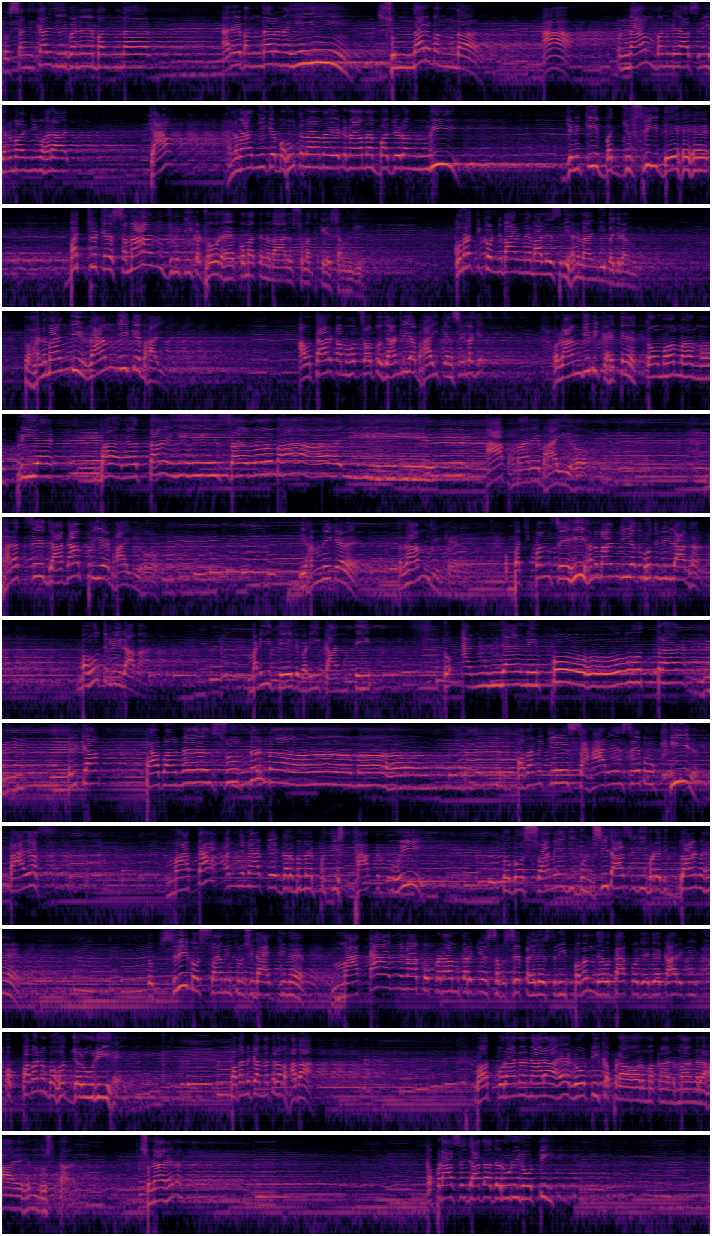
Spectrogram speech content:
तो शंकर जी बने बंदर। अरे बंदर नहीं, सुंदर बंदर। आ नाम बन गया श्री हनुमान जी महाराज। क्या? हनुमान जी के बहुत नाम है, एक नाम है बजरंगी, जिनकी वज्रश्री देह है। वज्र के समान जिनकी कठोर है, कुमत निवार सुमत के संगी। कुमत को निवारने वाले श्री हनुमान जी बजरंगी। तो हनुमान जी, राम जी के भाई। अवतार का महोत्सव तो जान लिया, भाई कैसे लगे? और राम जी भी कहते हैं, तुम मम प्रिय भरताई, सम भाई। आप हमारे भाई हो। भरत से ज़्यादा प्रिय भाई हो। ये हम नहीं कह रहे राम जी कह रहे बचपन से ही हनुमान जी अद्भुत लीलाधर। बहुत लीलाबान। बड़ी तेज, बड़ी कांति। तो अंजनी पुत्र। फिर क्या? पवन सुत नाम। पवन के सहारे से वो खीर, पायस। माता अंजना के गर्भ में प्रतिष्ठापित हुई। तो गोस्वामी जी, तुलसीदास जी बड़े विद्वान हैं। तो श्री गोस्वामी तुलसीदास जी ने माता अंजना को प्रणाम करके सबसे पहले श्री पवन देवता को जय जयकार की। और पवन बहुत ज़रूरी है। पवन का मतलब हवा। बहुत पुराना नारा है, रोटी, कपड़ा और मकान मांग रहा है हिंदुस्तान। सुना है ना? कपड़ा से ज़्यादा ज़रूरी रोटी।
